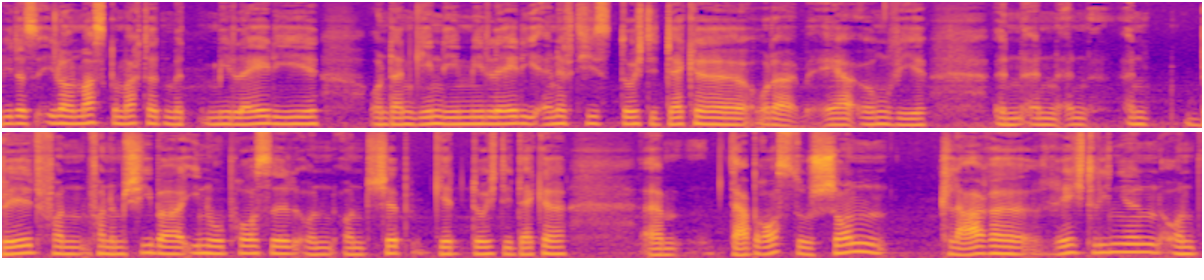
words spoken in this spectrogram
wie das Elon Musk gemacht hat mit Milady und dann gehen die Milady NFTs durch die Decke oder er irgendwie in, in, in, in Bild von, von einem Shiba Inu postet und, und Chip geht durch die Decke. Ähm, da brauchst du schon klare Richtlinien und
